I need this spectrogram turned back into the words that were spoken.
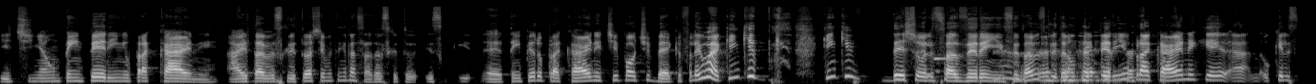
e tinha um temperinho para carne. Aí tava escrito, eu achei muito engraçado, tava escrito é, tempero para carne tipo Outback. Eu falei, ué, quem que, quem que deixou eles fazerem isso? Tava escrito, era um temperinho para carne que a, o que eles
